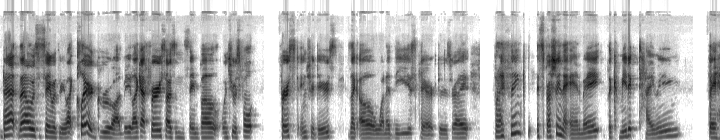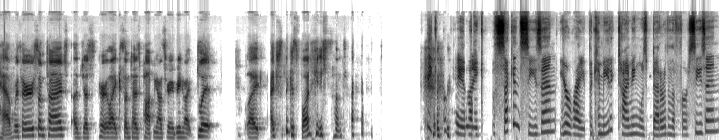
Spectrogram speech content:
that that was the same with me. Like Claire grew on me. Like at first, I was in the same boat when she was full first introduced. It's like, oh, one of these characters, right? But I think, especially in the anime, the comedic timing they have with her sometimes, of just her like sometimes popping on screen, being like blit, like I just think it's funny sometimes. Like, okay, like second season, you're right. The comedic timing was better than the first season,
